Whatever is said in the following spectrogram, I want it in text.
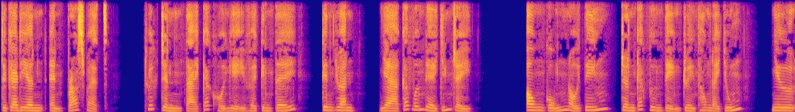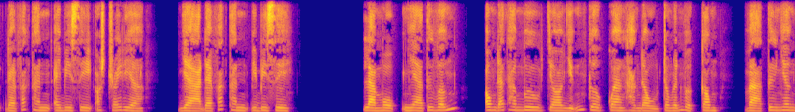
The Guardian and Prospect, thuyết trình tại các hội nghị về kinh tế, kinh doanh và các vấn đề chính trị. Ông cũng nổi tiếng trên các phương tiện truyền thông đại chúng như đài phát thanh ABC Australia và đài phát thanh BBC. Là một nhà tư vấn, ông đã tham mưu cho những cơ quan hàng đầu trong lĩnh vực công và tư nhân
